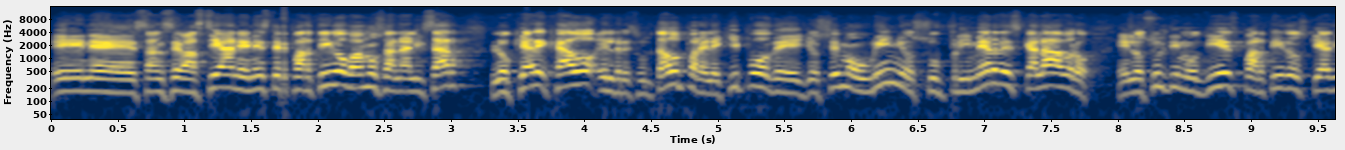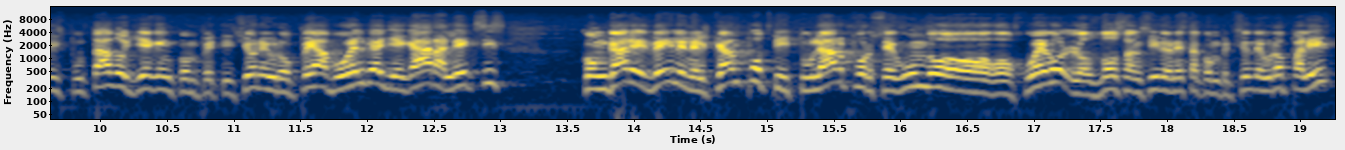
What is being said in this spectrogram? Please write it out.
en San Sebastián en este partido, vamos a analizar lo que ha dejado el resultado para el equipo de José Mourinho. Su primer descalabro en los últimos 10 partidos que ha disputado, llega en competición europea, vuelve a llegar Alexis con Gareth Bale en el campo, titular por segundo juego. Los dos han sido en esta competición de Europa League.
